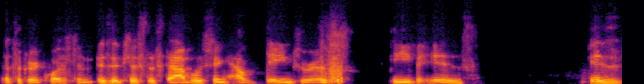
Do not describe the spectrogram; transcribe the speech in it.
That's a great question. Is it just establishing how dangerous Steve is? Is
